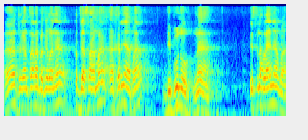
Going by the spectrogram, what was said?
eh, dengan cara bagaimana? Kerjasama akhirnya apa? Dibunuh. Nah, istilah lainnya apa?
